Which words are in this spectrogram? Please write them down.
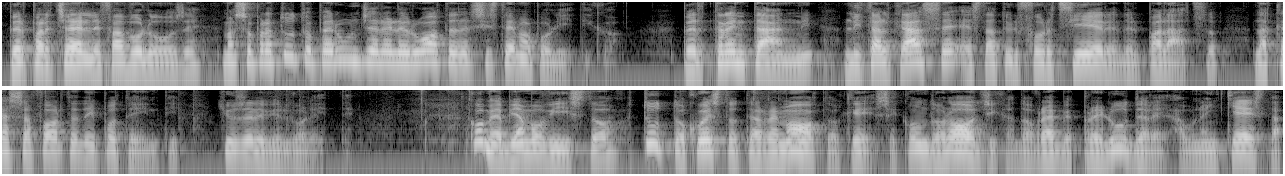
per parcelle favolose, ma soprattutto per ungere le ruote del sistema politico. Per trent'anni l'Italcasse è stato il forziere del palazzo, la cassaforte dei potenti. Chiuse le virgolette. Come abbiamo visto, tutto questo terremoto, che secondo logica dovrebbe preludere a una inchiesta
